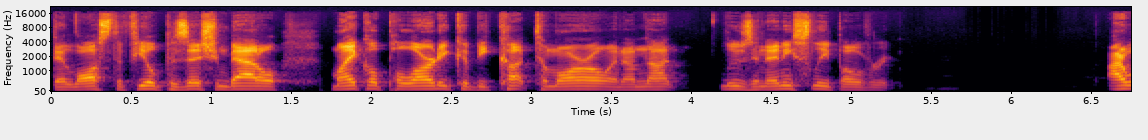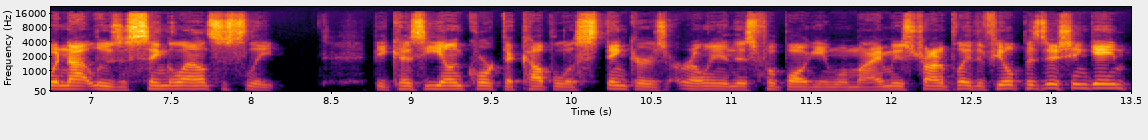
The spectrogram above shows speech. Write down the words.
They lost the field position battle. Michael Palardy could be cut tomorrow, and I'm not losing any sleep over it. I would not lose a single ounce of sleep because he uncorked a couple of stinkers early in this football game when Miami was trying to play the field position game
